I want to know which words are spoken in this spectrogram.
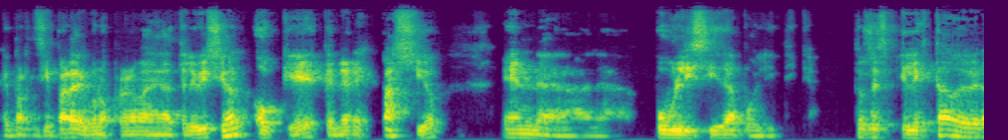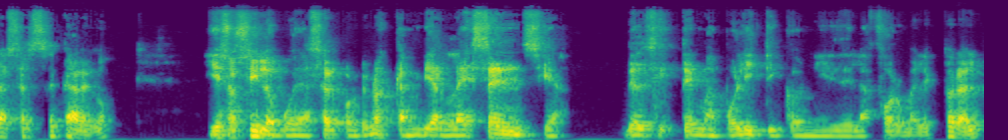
que participar de algunos programas de la televisión o que tener espacio en la publicidad política. Entonces, el Estado deberá hacerse cargo, y eso sí lo puede hacer porque no es cambiar la esencia del sistema político ni de la forma electoral,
